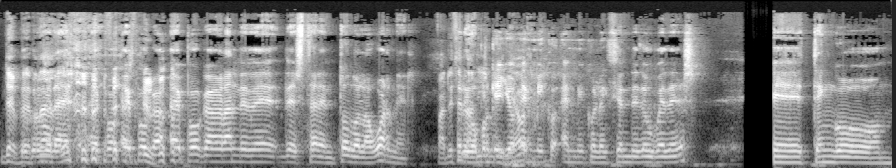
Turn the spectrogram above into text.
De verdad. La ¿eh? época, grande de, estar en todo la Warner. Parece porque yo en mi, en mi, colección de DVDs eh, tengo.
